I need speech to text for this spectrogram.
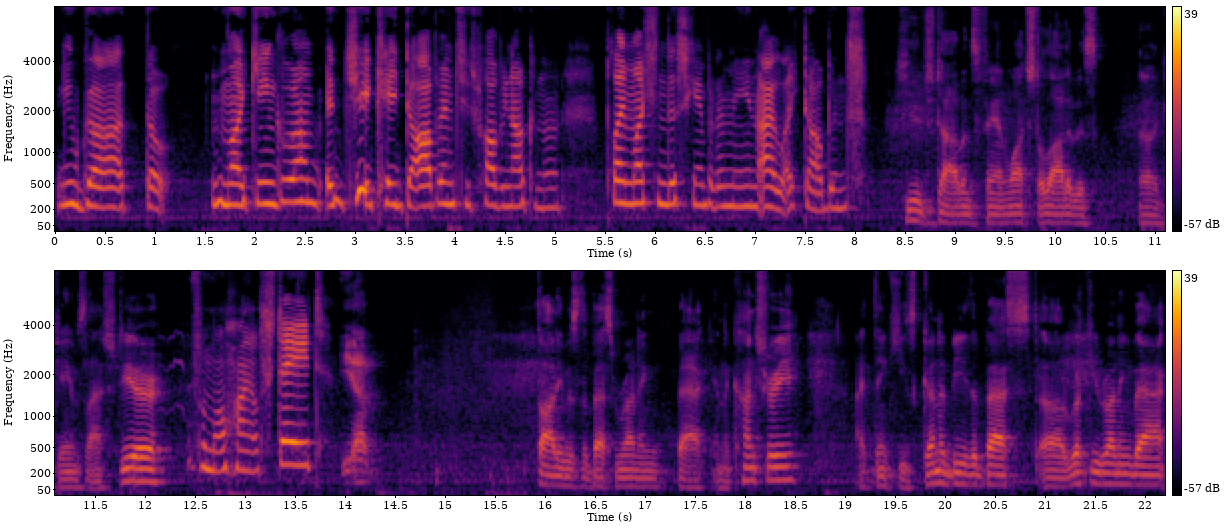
You got the Mike Ingram and J.K. Dobbins, who's probably not going to play much in this game, but I mean, I like Dobbins huge Dobbins fan. Watched a lot of his uh, games last year. from Ohio State. Yep. Thought he was the best running back in the country. I think he's gonna be the best uh, rookie running back.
